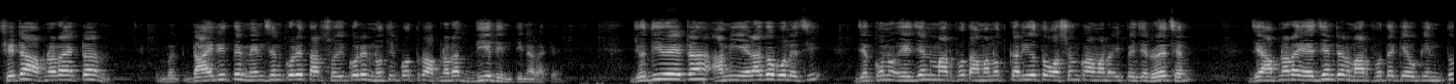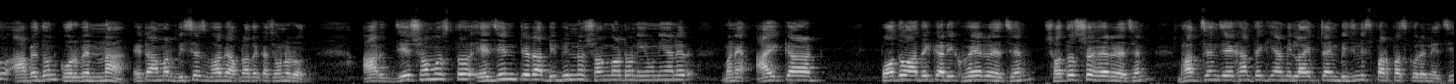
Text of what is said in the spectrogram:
সেটা আপনারা একটা ডায়েরিতে মেনশন করে তার সই করে নথিপত্র আপনারা দিয়ে দিন তিনারাকে। যদিও এটা আমি এর আগেও বলেছি যে কোনো এজেন্ট মারফত আমানতকারীও তো অসংখ্য আমার এই পেজে রয়েছেন যে আপনারা এজেন্টের মারফতে কেউ কিন্তু আবেদন করবেন না। এটা আমার বিশেষভাবে আপনাদের কাছে অনুরোধ। আর যে সমস্ত এজেন্টেরা বিভিন্ন সংগঠন, ইউনিয়নের মানে আই কার্ড পদ আধিকারিক হয়ে রয়েছেন, সদস্য হয়ে রয়েছেন, ভাবছেন যে এখান থেকে আমি লাইফ টাইম বিজনেস পারপাস করে নিয়েছি,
